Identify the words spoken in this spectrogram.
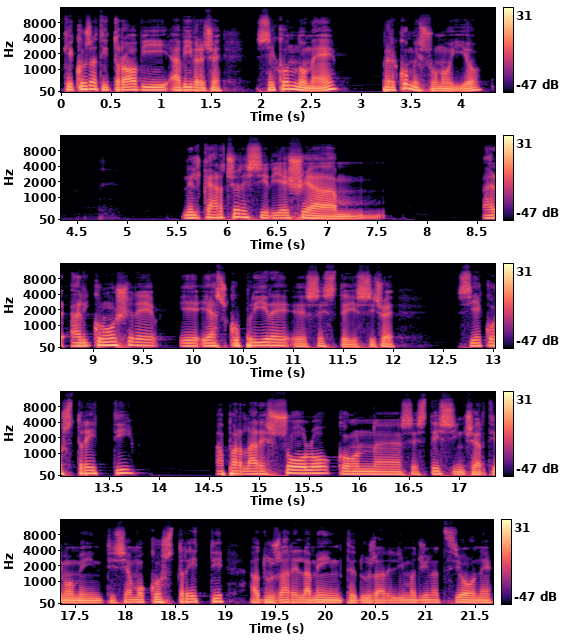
che cosa ti trovi a vivere. Cioè, secondo me, per come sono io, nel carcere si riesce a, a- a riconoscere e, e a scoprire eh, se stessi, cioè si è costretti a parlare solo con eh, se stessi in certi momenti, siamo costretti ad usare la mente, ad usare l'immaginazione,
